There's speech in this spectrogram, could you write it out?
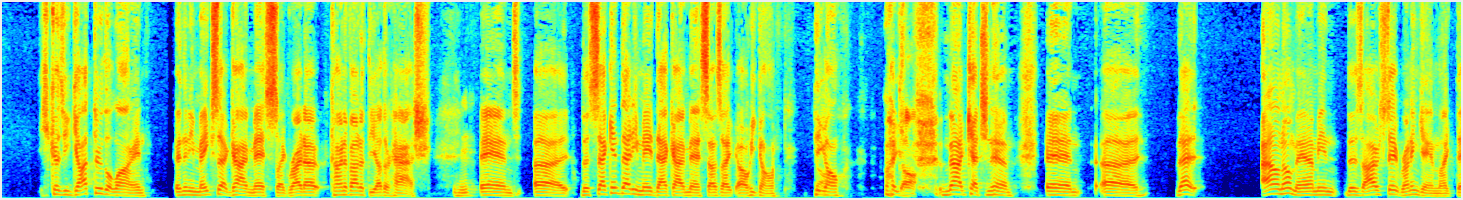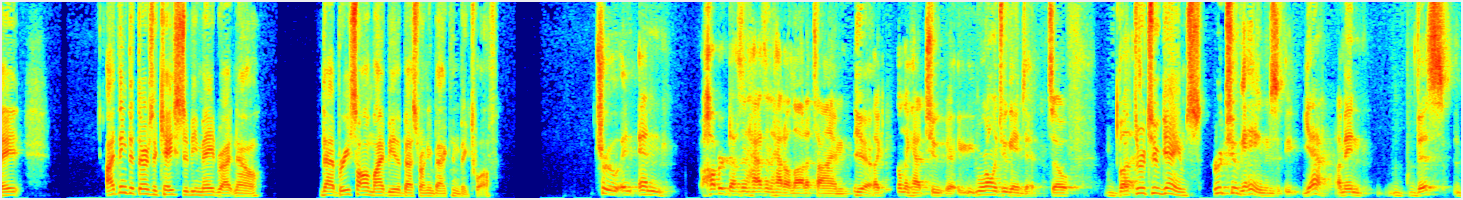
because he got through the line, and then he makes that guy miss, like right out, kind of out at the other hash. Mhm. And uh, the second that he made that guy miss, I was like, "Oh, he gone, he Gone. gone." Like Gone. not catching him, and uh, that I don't know, man. I mean, this Iowa State running game, like they, I think that there's a case to be made right now that Breece Hall might be the best running back in Big Twelve. True, and and Hubbard doesn't hasn't had a lot of time. Yeah. like only had two. We're only two games in, so But, But through two games, through two games, yeah. I mean, this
